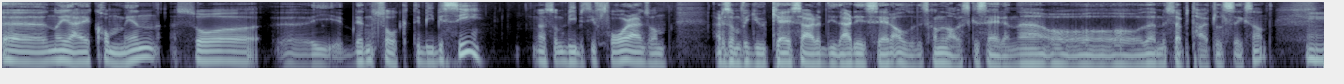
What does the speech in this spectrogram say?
eh, når jeg kom inn, så eh, ble den solgt til BBC. Altså BBC4 er en sånn er det som For UK så er det de der de ser alle de skandinaviske seriene og, og, og det med subtitles, ikke sant? Mm.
